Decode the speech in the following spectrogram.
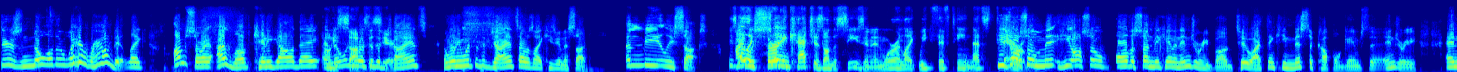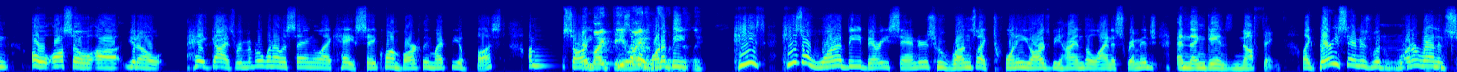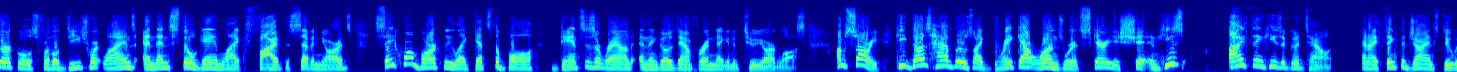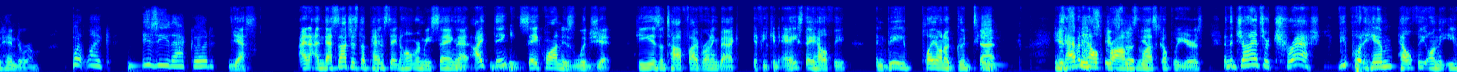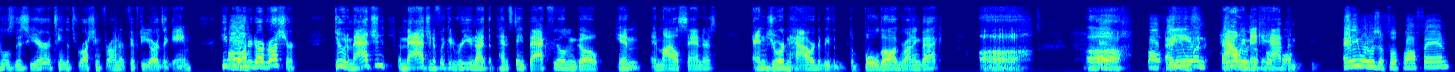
there's no other way around it. Like I'm sorry, I loved Kenny Golladay, Oh, and he then when he went to the year. Giants, and when he went to the Giants, I was like, he's gonna suck. Immediately sucks. He's got like 30 saying- catches on the season, and we're in like week 15. That's He's terrible. also he also all of a sudden became an injury bug too. I think he missed a couple games to injury. And oh, also, uh, you know, hey guys, remember when I was saying like, hey, Saquon Barkley might be a bust? I'm sorry, You might be he's right. like a wannabe. He's he's a wannabe Barry Sanders who runs like 20 yards behind the line of scrimmage and then gains nothing. Like Barry Sanders would Mm. run around in circles for the Detroit Lions and then still gain like five to seven yards. Saquon Barkley like gets the ball, dances around, and then goes down for a negative two yard loss. I'm sorry. He does have those like breakout runs where it's scary as shit. And he's I think he's a good talent. And I think the Giants do hinder him. But like, is he that good? Yes. And, and that's not just the Penn State homer and me saying that. I think Saquon is legit. He is a top five running back if he can A, stay healthy, and B, play on a good team. That- He's it's- having it's- health it's the- problems in the last couple of years, and the Giants are trash. If you put him healthy on the Eagles this year, a team that's rushing for 150 yards a game, he'd be a Oh. 100 yard rusher. Dude, imagine, imagine if we could reunite the Penn State backfield and go him and Miles Sanders and Jordan Howard to be the, the bulldog running back. Oh, Oh, oh, Oh, Please, anyone, who's a make it football- happen. Anyone who's a football fan,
